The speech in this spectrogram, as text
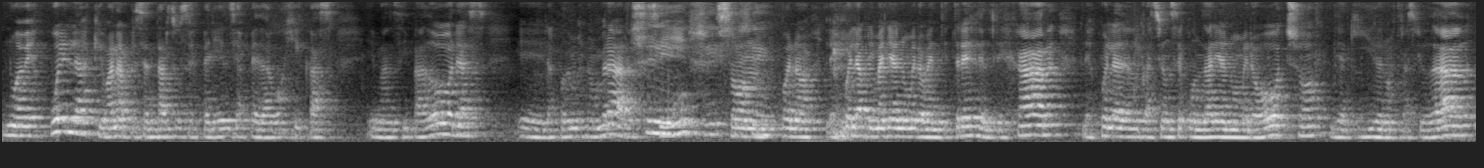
nueve escuelas que van a presentar sus experiencias pedagógicas emancipadoras. Eh, las podemos nombrar, ¿sí? Son, bueno, la escuela primaria número 23 del Tejar, la escuela de educación secundaria número 8 de aquí, de nuestra ciudad,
